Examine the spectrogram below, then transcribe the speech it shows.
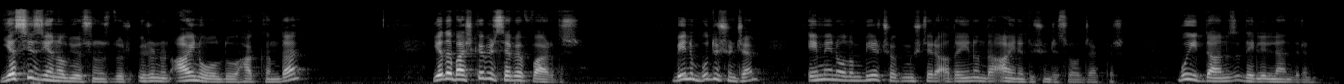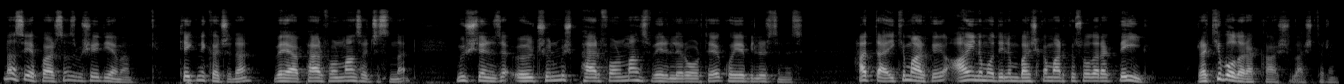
ya siz yanılıyorsunuzdur ürünün aynı olduğu hakkında ya da başka bir sebep vardır. Benim bu düşüncem emin olun birçok müşteri adayının da aynı düşüncesi olacaktır. Bu iddianızı delillendirin. Nasıl yaparsınız bir şey diyemem. Teknik açıdan veya performans açısından müşterinize ölçülmüş performans verileri ortaya koyabilirsiniz. Hatta iki markayı aynı modelin başka markası olarak değil, rakip olarak karşılaştırın.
